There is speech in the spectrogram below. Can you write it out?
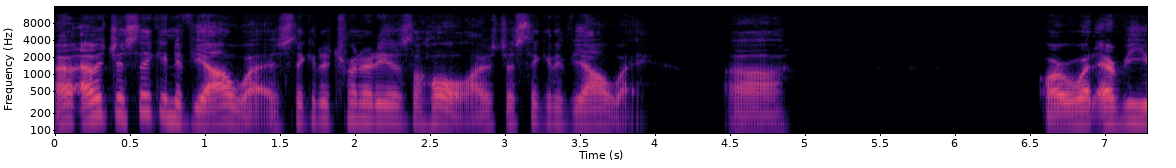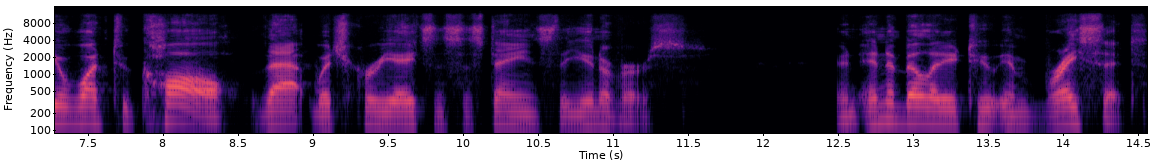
I, I was just thinking of Yahweh. I was thinking of Trinity as the whole. I was just thinking of Yahweh, uh, or whatever you want to call that which creates and sustains the universe. An inability to embrace it,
